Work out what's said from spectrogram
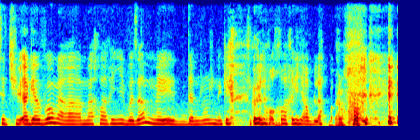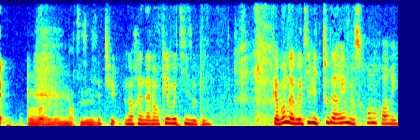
blamant. tu agavo ma mar c'hoari e mais me dam je n'ai que gwellañ c'hoari ar blam. Ah bon Setu, n'or en alan ket votiz o ken. Kabon da voti vit tout dare meus c'hoant c'hoari.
